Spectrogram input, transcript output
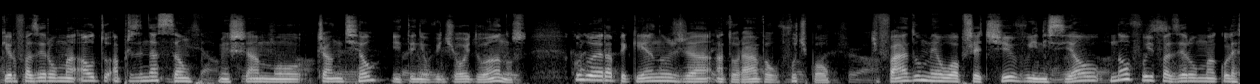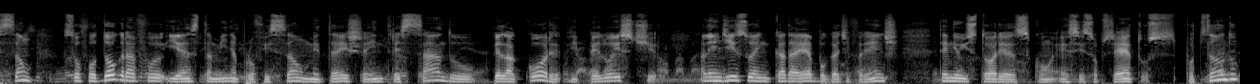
quero fazer uma autoapresentação. Me chamo Zhang Qiao e tenho 28 anos. Quando era pequeno, já adorava o futebol. De fato, meu objetivo inicial não foi fazer uma coleção. Sou fotógrafo e esta minha profissão me deixa interessado pela cor e pelo estilo. Além disso, em cada época diferente, tenho histórias com esses objetos. Portanto,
